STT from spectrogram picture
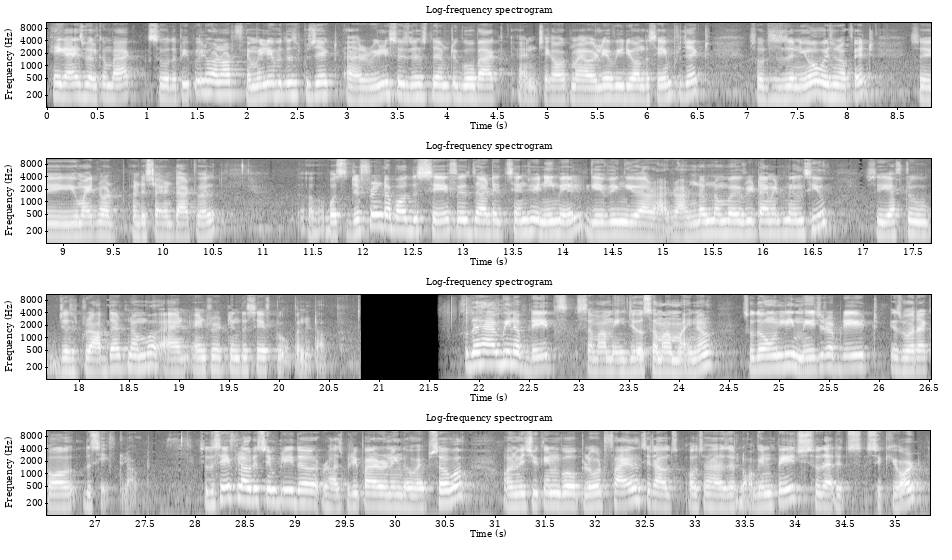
Hey guys, welcome back. So the people who are not familiar with this project, I really suggest them to go back and check out my earlier video on the same project. So this is a newer version of it, so you might not understand it that well. Uh, what's different about the safe is that it sends you an email giving you a random number every time it mails you. So you have to just grab that number and enter it in the safe to open it up. So there have been updates, some are major, some are minor. So the only major update is what I call the Safe Cloud. So the Safe Cloud is simply the Raspberry Pi running the web server on which you can go upload files. It also has a login page so that it's secured.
